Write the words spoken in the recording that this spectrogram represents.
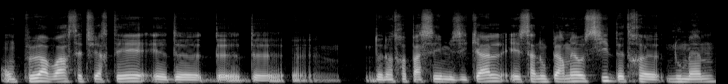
on peut avoir cette fierté de, de, de, euh, de, notre passé musical, et ça nous permet aussi d'être nous-mêmes,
